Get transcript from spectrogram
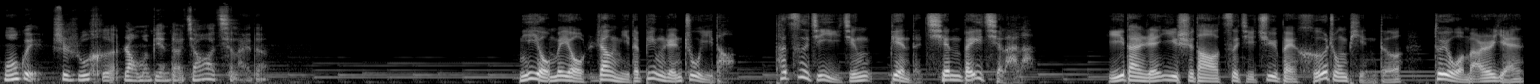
魔鬼是如何让我们变得骄傲起来的。你有没有让你的病人注意到，他自己已经变得谦卑起来了？一旦人意识到自己具备何种品德，对我们而言，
